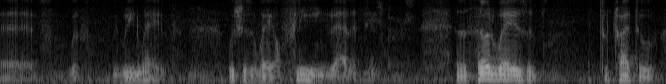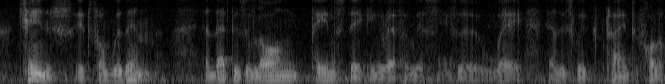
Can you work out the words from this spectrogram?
the green wave, which is a way of fleeing reality. And the third way is uh, to try to change it from within. And that is a long, painstaking reformist uh, way, and this we're trying to follow.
